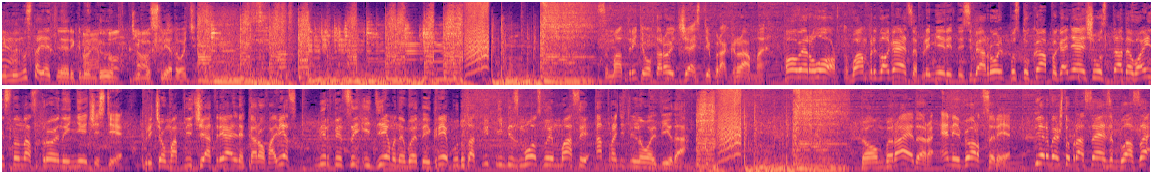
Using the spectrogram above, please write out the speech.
и мы настоятельно рекомендуем ему следовать. Смотрите во второй части программы. Оверлорд, вам предлагается примерить на себя роль пастуха, погоняющего стадо воинственно настроенной нечисти. Причем, в отличие от реальных коров-овец, мертвецы и демоны в этой игре будут отнюдь не безмозглые массы отвратительного вида. Tomb Raider Anniversary. Первое, что бросается в глаза,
